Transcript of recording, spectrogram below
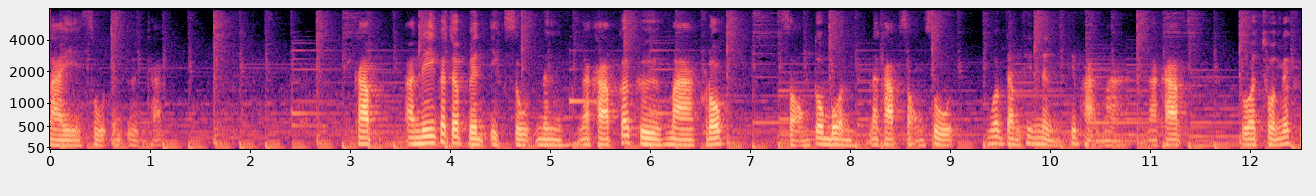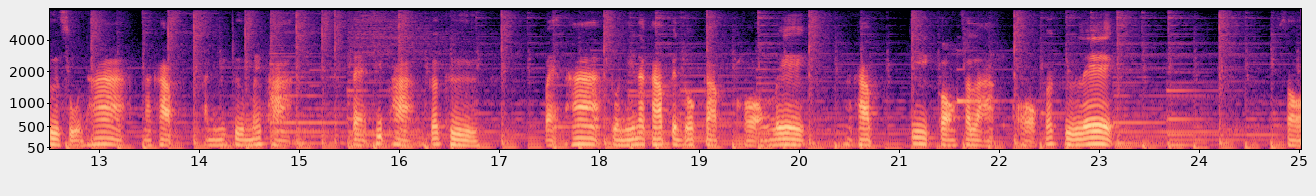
ในสูตรอื่นๆครับ ครับ อันนี้ก็จะเป็นอีกสูตรหนึ่งนะครับ ก็คือมาครบ 2 ตัวบนนะครับ 2 สูตรงวดจำที่ 1 ที่ผ่านมานะครับ ตัวชนก็คือ 05 นะครับ อันนี้คือไม่ผ่าน แต่ที่ผ่านก็คือ 85 ตัวนี้นะครับเป็นตัวกลับของเลขนะครับ ที่กองสลากออกก็คือเลข 2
